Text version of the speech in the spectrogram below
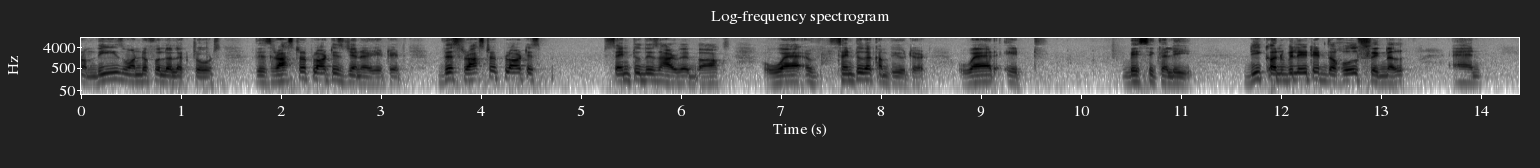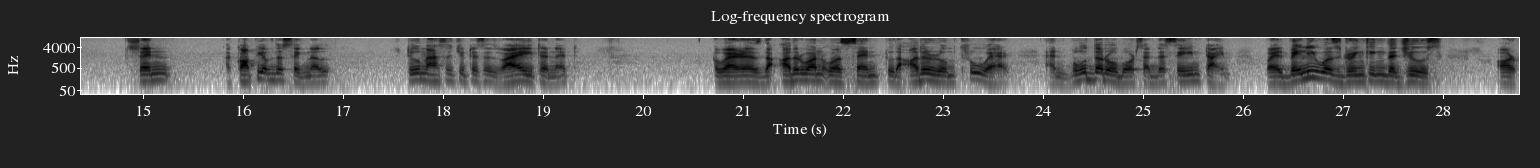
from these wonderful electrodes this raster plot is generated. This raster plot is sent to this hardware box where sent to the computer where it basically deconvoluted the whole signal and send a copy of the signal to Massachusetts via ethernet, whereas the other one was sent to the other room through where and both the robots at the same time while Bailey was drinking the juice or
